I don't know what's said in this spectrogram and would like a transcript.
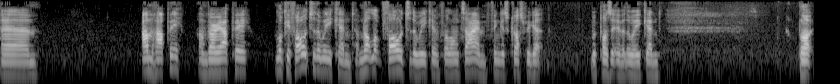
Um, I'm happy. I'm very happy. Looking forward to the weekend. I've not looked forward to the weekend for a long time. Fingers crossed we get we're positive at the weekend. But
